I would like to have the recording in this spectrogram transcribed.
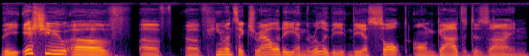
the issue of of of human sexuality and the, really the, the assault on God's design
